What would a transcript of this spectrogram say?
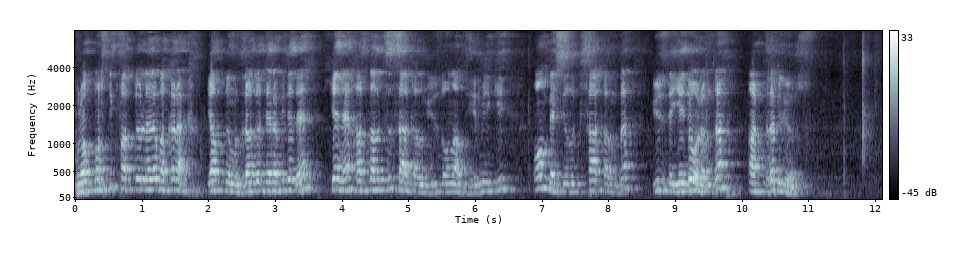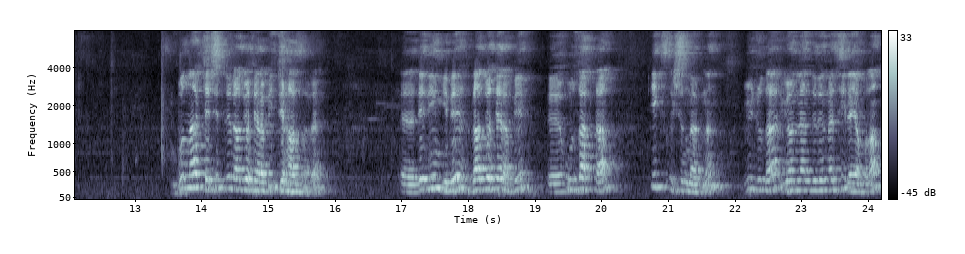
prognostik faktörlere bakarak yaptığımız radyoterapide de gene hastalıksız sağ kalım %16, 22, 15 yıllık sağ kalımda %7 oranında arttırabiliyoruz. Bunlar çeşitli radyoterapi cihazları. Ee, dediğim gibi radyoterapi e, uzaktan X ışınlarının vücuda yönlendirilmesiyle yapılan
